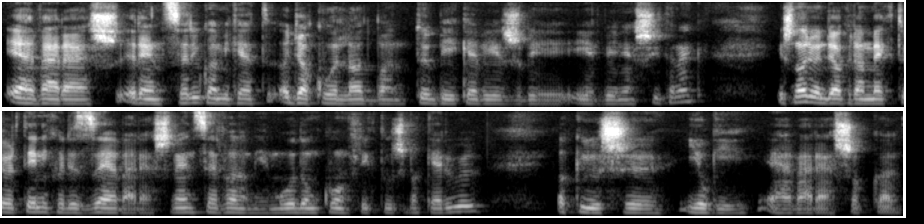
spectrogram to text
elvárás rendszerük, amiket a gyakorlatban többé-kevésbé érvényesítenek, és nagyon gyakran megtörténik, hogy ez az elvárás rendszer valamilyen módon konfliktusba kerül a külső jogi elvárásokkal.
